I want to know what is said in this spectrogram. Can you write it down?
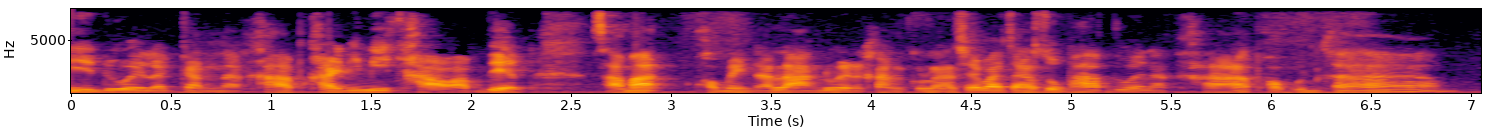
ดีด้วยแล้วกันนะครับใครที่มีข่าวอัปเดต สามารถคอมเมนต์ด้านล่างด้วยนะครับกรุณาใช้วาจาสุภาพด้วยนะครับขอบคุณครับ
